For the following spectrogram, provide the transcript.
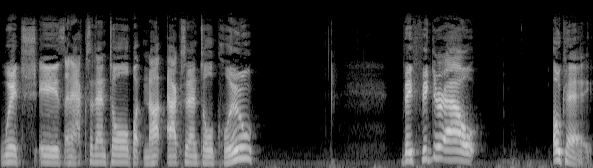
which is an accidental but not accidental clue. They figure out okay,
